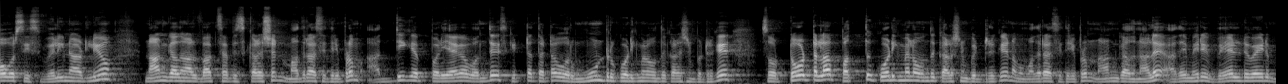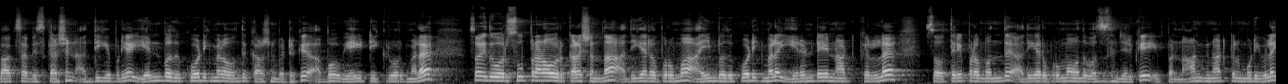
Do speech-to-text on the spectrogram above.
ஓவர்சீஸ் வெளிநாட்டிலையும் நான்காவது நாள் பாக்ஸ் ஆஃபீஸ் கலெக்ஷன் மதராசி திரைப்படம் அதிகப்படியாக வந்து கிட்டத்தட்ட ஒரு மூன்று கோடிக்கு மேலே வந்து கலெக்ஷன் போயிட்டுருக்கு. ஸோ டோட்டலாக பத்து கோடிக்கு மேலே வந்து கலெக்ஷன் பெற்றிருக்கு நம்ம மதராசி திரைப்படம் நான்காவது நாள். அதேமாரி வேர்ல்டு வைடு பாக்ஸ் ஆஃபீஸ் கலெக்ஷன் அதிகப்படியாக எண்பது கோடிக்கு மேலே வந்து கலெக்ஷன் பெற்றிருக்கு அபவ் எயிட்டி க்ரோருக்கு மேலே. ஸோ இது ஒரு சூப்பரான ஒரு கலெக்ஷன் தான். அதிகாரப்பூர்வமாக ஐம்பது கோடிக்கு மேலே இரண்டே நாட்களில் ஸோ திரைப்படம் வந்து அதிகாரப்பூர்வமாக வந்து வசூல் செஞ்சிருக்கு. இப்போ நான்கு நாட்கள் முடிவில்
